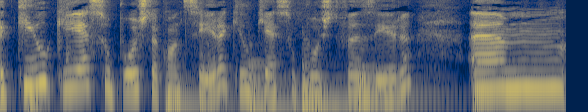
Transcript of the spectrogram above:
aquilo que é suposto acontecer, aquilo que é suposto fazer, um,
